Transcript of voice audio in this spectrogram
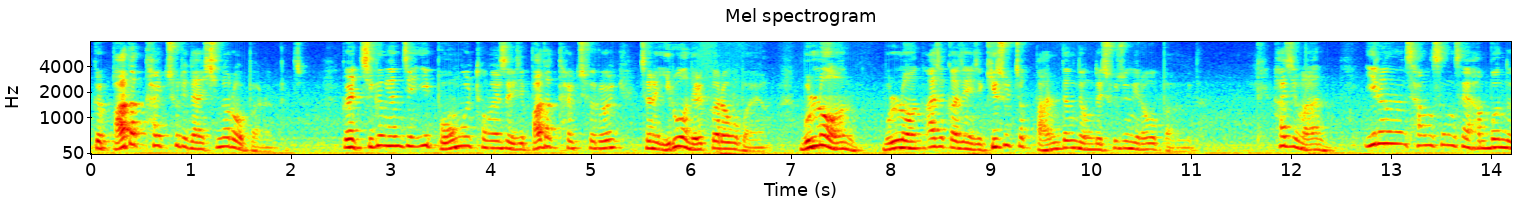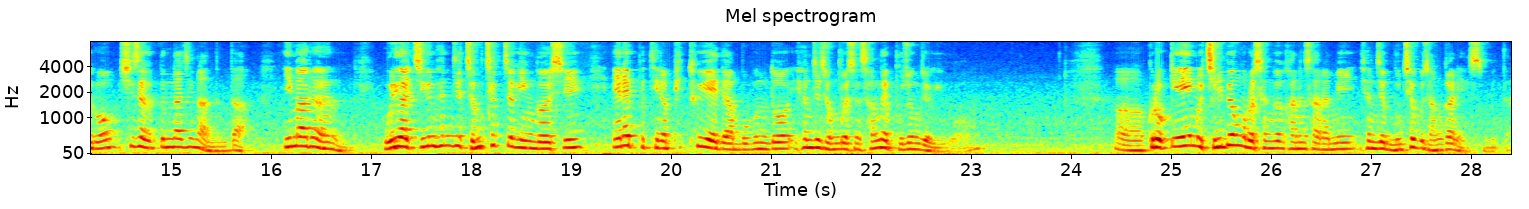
그 바닥 탈출에 대한 신호라고 봐야겠죠. 그러니까 지금 현재 이 보험을 통해서 이제 바닥 탈출을 저는 이루어낼 거라고 봐요. 물론 물론 아직까지 이제 기술적 반등 정도의 수준이라고 봅니다. 하지만 이런 상승세 한 번으로 시세가 끝나지는 않는다. 이 말은 우리가 지금 현재 정책적인 것이 NFT나 P2E에 대한 부분도 현재 정부에서는 상당히 부정적이고 어, 그리고 게임을 질병으로 생각하는 사람이 현재 문체부 장관이 있습니다.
